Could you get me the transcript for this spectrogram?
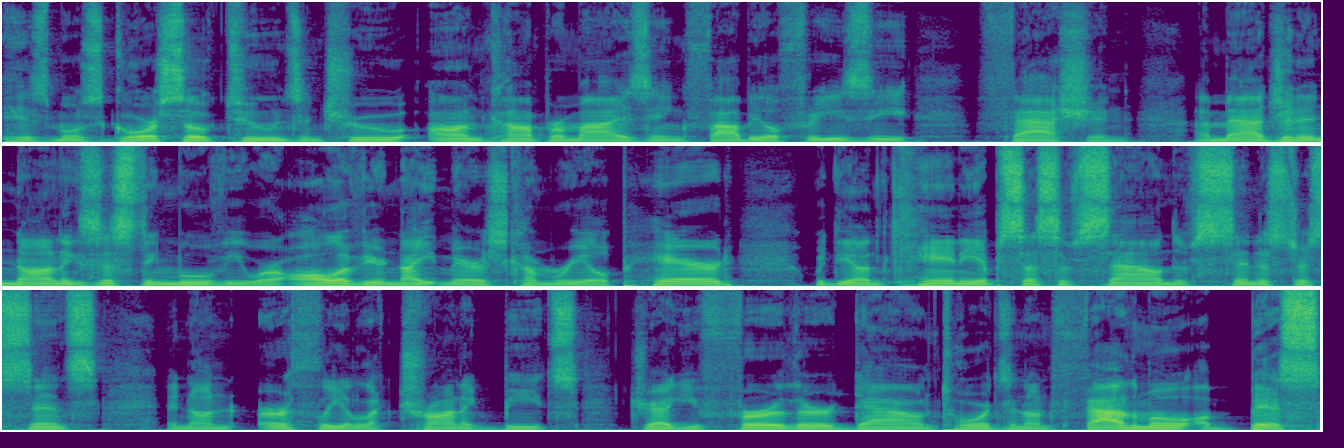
his most gore soaked tunes in true, uncompromising Fabio Frizzi fashion. Imagine a non existing movie where all of your nightmares come real, paired with the uncanny, obsessive sound of sinister synths and unearthly electronic beats drag you further down towards an unfathomable abyss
